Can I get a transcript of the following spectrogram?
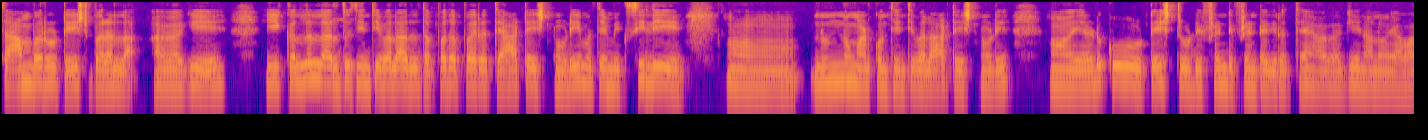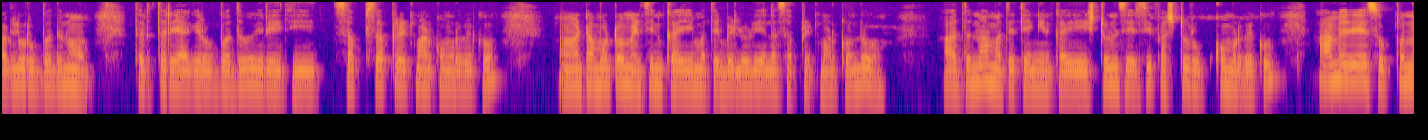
ಸಾಂಬಾರು ಟೇಸ್ಟ್ ಬರಲ್ಲ. ಹಾಗಾಗಿ ಈ ಕಲ್ಲಲ್ಲಿ ಅರ್ದು ತಿಂತೀವಲ್ಲ, ಅದು ದಪ್ಪ ದಪ್ಪ ಇರುತ್ತೆ, ಆ ಟೇಸ್ಟ್ ನೋಡಿ, ಮತ್ತು ಮಿಕ್ಸಿಲಿ ನುಣ್ಣು ಮಾಡ್ಕೊಂಡು ತಿಂತೀವಲ್ಲ, ಆ ಟೇಸ್ಟ್ ನೋಡಿ ಎರಡಕ್ಕೂ ಟೇಸ್ಟು ಡಿಫ್ರೆಂಟ್ ಡಿಫ್ರೆಂಟಾಗಿರುತ್ತೆ ಹಾಗಾಗಿ ನಾನು ಯಾವಾಗಲೂ ರುಬ್ಬೋದನ್ನು ತರ್ತರಿಯಾಗಿ ರುಬ್ಬೋದು, ಈ ರೀತಿ ಸಪ್ ಸಪ್ರೇಟ್ ಮಾಡ್ಕೊಂಬಿಡ್ಬೇಕು. ಟೊಮೊಟೊ, ಮೆಣಸಿನ್ಕಾಯಿ, ಮತ್ತು ಬೆಳ್ಳುಳ್ಳಿ ಎಲ್ಲ ಸಪ್ರೇಟ್ ಮಾಡಿಕೊಂಡು ಅದನ್ನು ಮತ್ತು ತೆಂಗಿನಕಾಯಿ ಇಷ್ಟನ್ನು ಸೇರಿಸಿ ಫಸ್ಟು ರುಬ್ಕೊಂಬಿಡ್ಬೇಕು. ಆಮೇಲೆ ಸೊಪ್ಪನ್ನ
